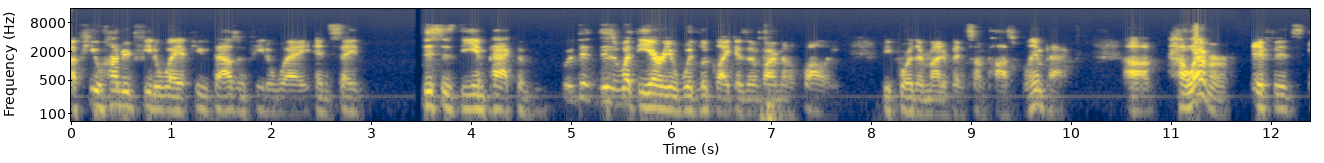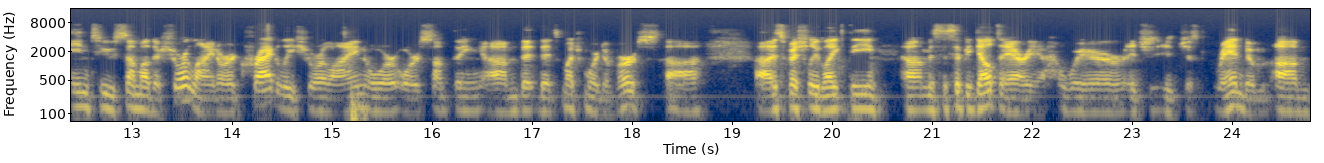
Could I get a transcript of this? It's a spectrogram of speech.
a few hundred feet away, a few thousand feet away, and say this is the impact of this is what the area would look like as environmental quality before there might have been some possible impact. Uh, however, if it's into some other shoreline or a craggly shoreline or or something um, that, that's much more diverse, uh, uh, especially like the uh, Mississippi Delta area where it's, it's just random. Um,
